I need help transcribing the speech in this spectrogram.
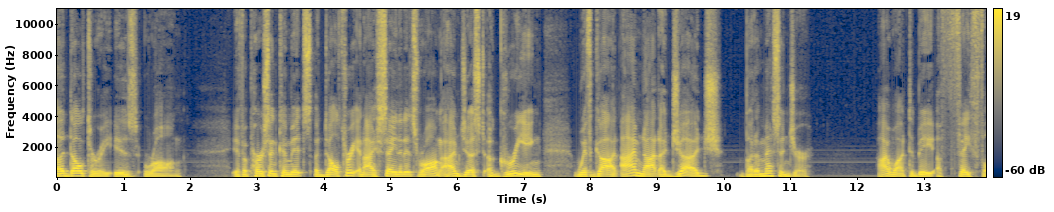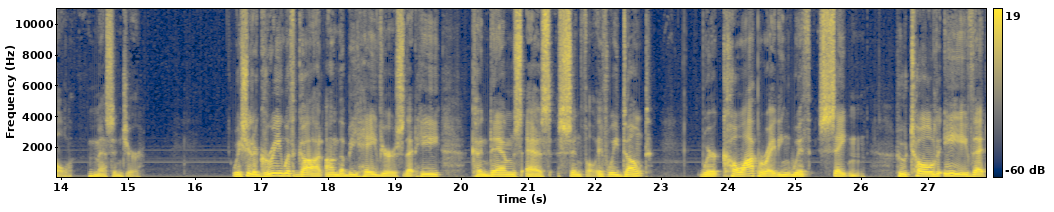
adultery is wrong. If a person commits adultery and I say that it's wrong, I'm just agreeing with God. I'm not a judge, but a messenger. I want to be a faithful messenger. We should agree with God on the behaviors that He condemns as sinful. If we don't, we're cooperating with Satan, who told Eve that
